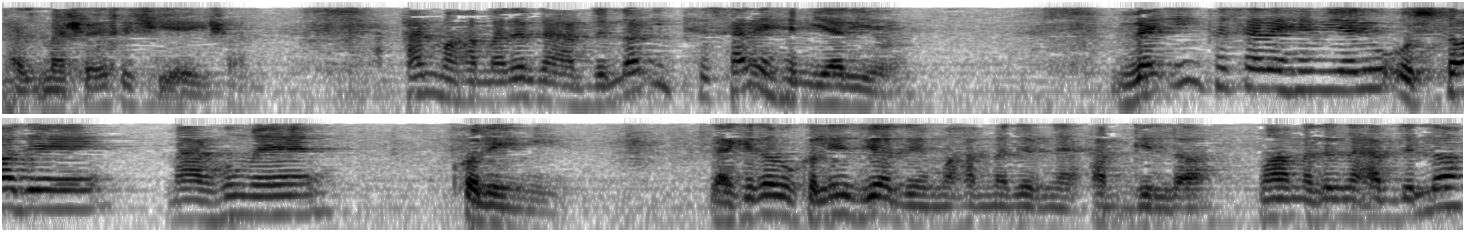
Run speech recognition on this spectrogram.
از مشایخ شیعه ایشان. ان محمد ابن عبدالله این پسر همیریه. و این پسر همیری و استاد مرحوم کلینی. در کتاب کلینی زیاد محمد ابن عبدالله. محمد ابن عبدالله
